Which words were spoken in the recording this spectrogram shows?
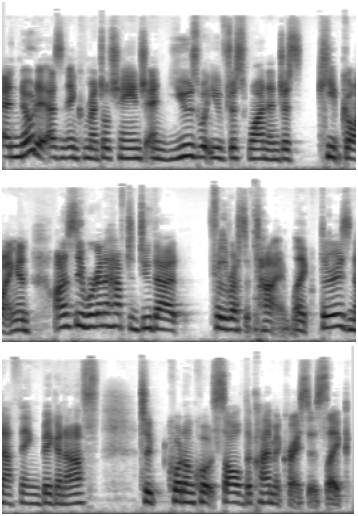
and note it as an incremental change and use what you've just won and just keep going. And honestly, we're to have to do that for the rest of time. Like there is nothing big enough to quote unquote solve the climate crisis. Like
